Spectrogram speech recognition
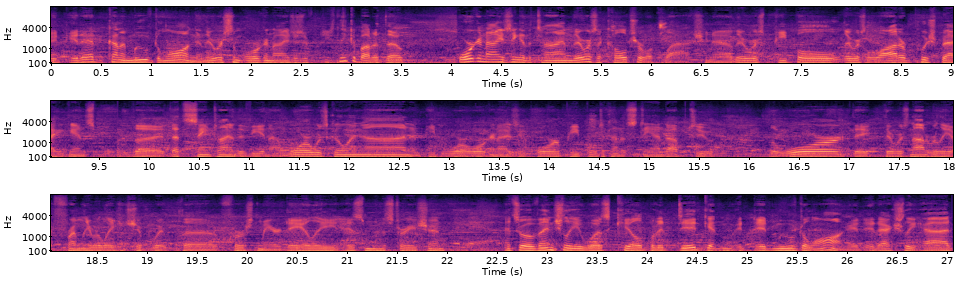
it, it had kind of moved along, and there were some organizers. If you think about it, though, organizing at the time, there was a cultural clash. You know, there was people, there was a lot of pushback against the. At the same time, the Vietnam War was going on, and people were organizing poor people to kind of stand up to the war. They, there was not really a friendly relationship with uh, First Mayor Daley and his administration, and so eventually it was killed. But it did get, it, it moved along. It, it actually had,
